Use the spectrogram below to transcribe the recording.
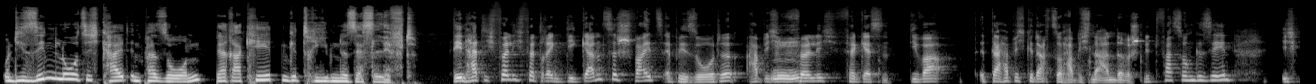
und die Sinnlosigkeit in Person, der raketengetriebene Sessellift. Den hatte ich völlig verdrängt. Die ganze Schweiz-Episode habe ich mhm. völlig vergessen. Die war, da habe ich gedacht, so habe ich eine andere Schnittfassung gesehen. Ich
